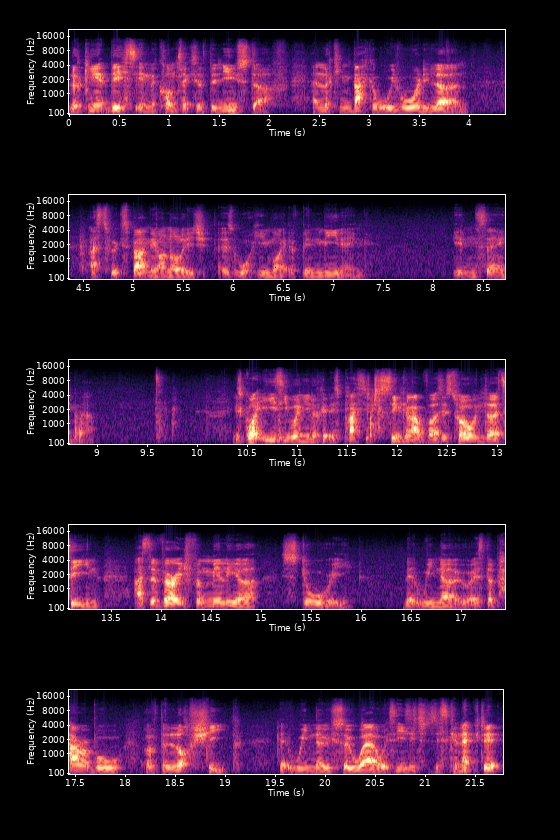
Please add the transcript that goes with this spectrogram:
looking at this in the context of the new stuff and looking back at what we've already learned as to expanding our knowledge as what he might have been meaning in saying that. It's quite easy when you look at this passage to single out verses 12 and 13 as the very familiar story that we know, as the parable of the lost sheep that we know so well. It's easy to disconnect it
